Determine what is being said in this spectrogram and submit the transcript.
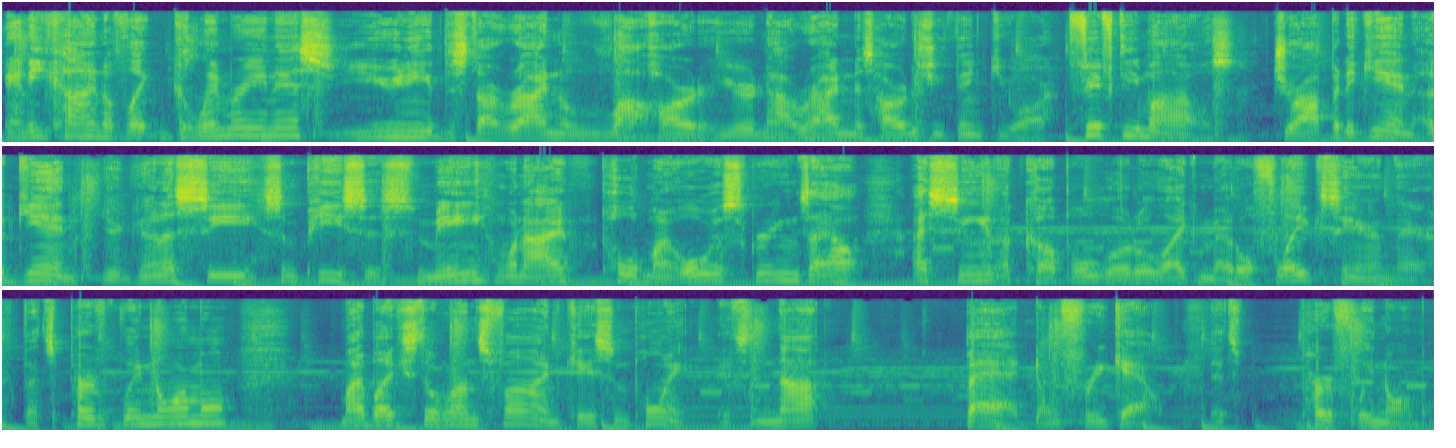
any kind of like glimmeriness, you need to start riding a lot harder. You're not riding as hard as you think you are. 50 miles, drop it again. Again, you're gonna see some pieces. Me, when I pulled my oil screens out, I seen a couple little like metal flakes here and there. That's perfectly normal. My bike still runs fine, case in point. It's not bad, don't freak out. It's perfectly normal.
